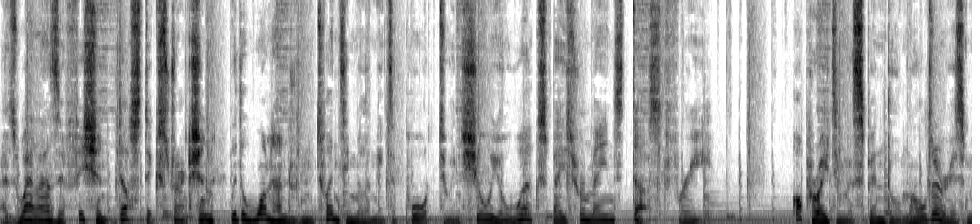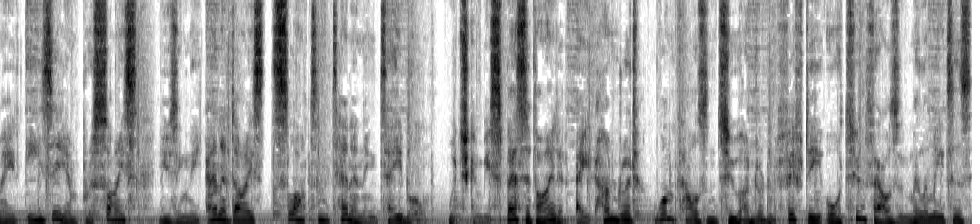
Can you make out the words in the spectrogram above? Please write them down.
as well as efficient dust extraction with a 120mm port to ensure your workspace remains dust-free. Operating the spindle moulder is made easy and precise using the anodized slot and tenoning table, which can be specified at 800, 1250 or 2000mm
